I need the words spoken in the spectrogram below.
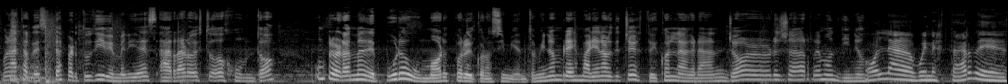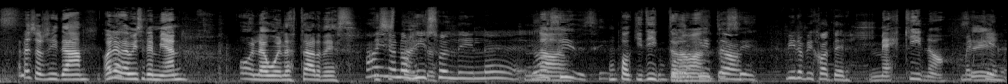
buenas. Tardecitas, Pertuti. Bienvenidas a Raro es Todo Junto. Un programa de puro humor por el conocimiento. Mi nombre es Mariana Ortecho y estoy con la gran Georgia Remondino. Hola, buenas tardes. Hola, Georgita. Hola, Gaby Seremian. Hola, buenas tardes. Ay, no nos hizo el delay. No, sí, sí. un poquitito Un nomás. poquito. sí. Vino Pijoter, Mezquino. Mezquina.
